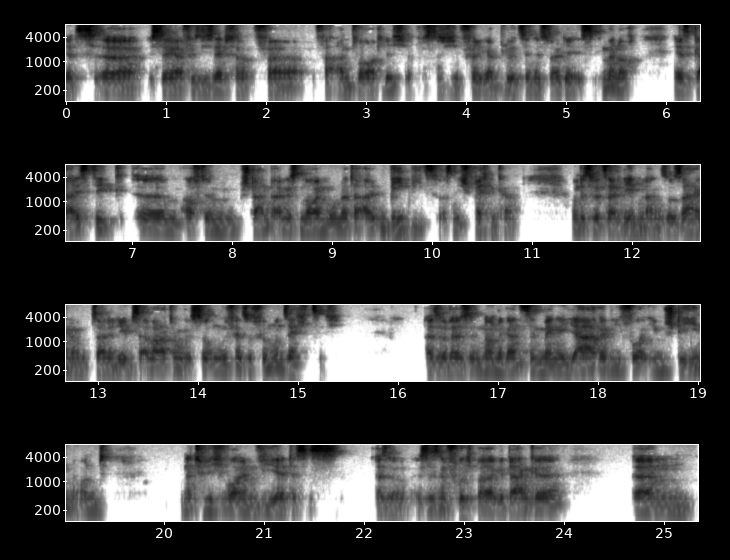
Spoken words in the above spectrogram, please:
Jetzt äh, ist er ja für sich selbst ver ver verantwortlich, was natürlich ein völliger Blödsinn ist, weil der ist immer noch, er ist geistig ähm, auf dem Stand eines neun Monate alten Babys, was nicht sprechen kann. Und das wird sein Leben lang so sein. Und seine Lebenserwartung ist so ungefähr so 65. Also da sind noch eine ganze Menge Jahre, die vor ihm stehen. Und natürlich wollen wir, das ist, also es ist ein furchtbarer Gedanke, ähm,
